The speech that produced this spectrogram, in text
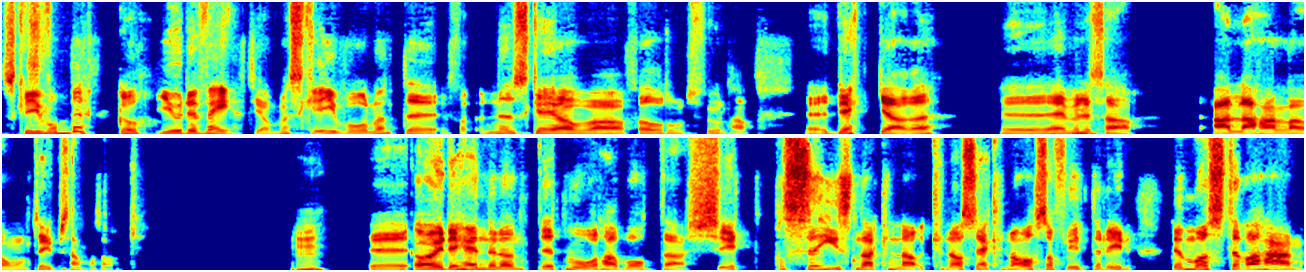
Skriver böcker. Jo, det vet jag, men skriver hon inte... Nu ska jag vara fördomsfull här. Eh, Deckare eh, är väl Mm. så här. Alla handlar om typ samma sak. Mm. Eh, oj, det hände ett mord här borta. Shit, precis när kna, Knasiga Knasen flyttade in. Det måste vara han.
